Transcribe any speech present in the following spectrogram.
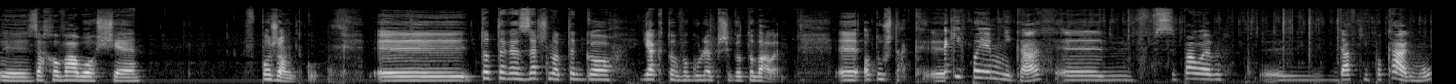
yy, zachowało się w porządku. Yy, to teraz zacznę od tego, jak to w ogóle przygotowałem. Yy, otóż tak, w takich pojemnikach wsypałem dawki pokarmu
